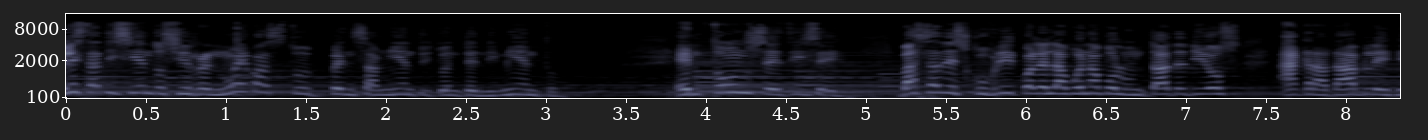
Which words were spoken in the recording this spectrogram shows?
Él está diciendo, si renuevas tu pensamiento y tu entendimiento, entonces dice, vas a descubrir cuál es la buena voluntad de Dios, agradable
